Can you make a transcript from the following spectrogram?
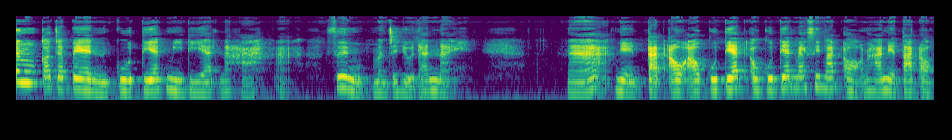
ง ก็จะเป็นกูเตียสมีเดียสนะคะอะซึ่งมันจะอยู่ด้านในนะเนี่ยตัดเอาเอากูเตียสเอากูเตียสแม็กซิมัสออกนะคะเนี่ยตัดออก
